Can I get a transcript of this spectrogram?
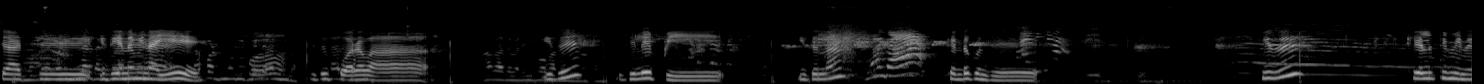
பிடிச்சாச்சு இது என்ன மீனாயி? இது குறவா? இது ஜிலேபி. இதெல்லாம் கெண்டை குஞ்சு. இது கெளுத்தி மீன்.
